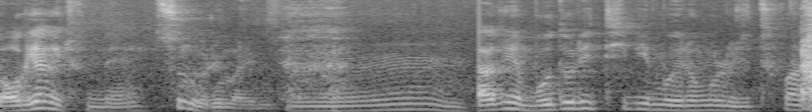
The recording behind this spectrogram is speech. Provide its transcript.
억양이 좋네. 순 우리말입니다. 음 나중에 모돌이 TV 뭐 이런 걸로 유튜브 하나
